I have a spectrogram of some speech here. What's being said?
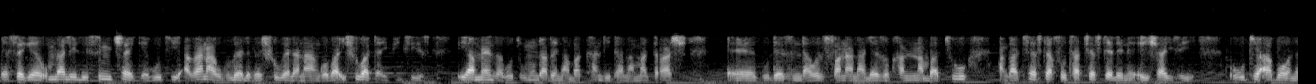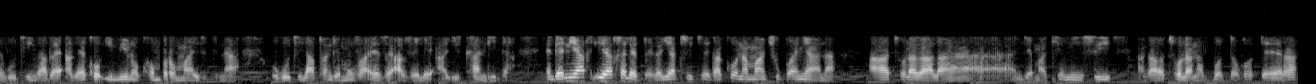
Bese-ke umlaleli simcheck-e ukuthi akanako ubulwele beshukela na ngoba i-sugar diabetes iyamenza ukuthi umuntu abe nama-candida nama-trash eh kulezi ndawo ezifana nalezo. Khani number two angatesta futhi atestele ne-h i v ukuthi abone ukuthi ngabe akekho immunocompromised na ukuthi lapha ngemuva eze avele a- i-candida and then iya- iyahelebheka iyatreateka. Akhona amachupanyana atholakala ngemakhemisi angawathola nakubodokotera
